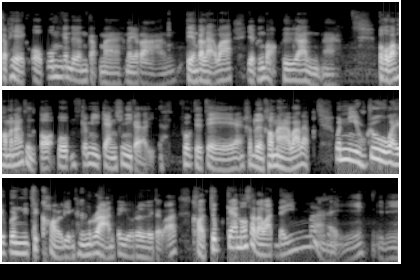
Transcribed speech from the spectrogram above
กระเพกโอบอุ้มกันเดินกลับมาในร้าน เตรียมกันแล้วว่า อย่าเพิ่งบอกเพื่อนนะปรากฏว่าพอมานั่งถึงโต๊ะปุ๊บก็มีแก๊งชินีกับพวกเจ๊ๆเขาเดินเข้ามาว่าแบบ วันนี้รวยวันนี้จะขอเลี้ยงทั้งร้านไปเลย แต่ว่า ขอจุ๊บแก้มน้องสารวัตรได้ไหมอีนี่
